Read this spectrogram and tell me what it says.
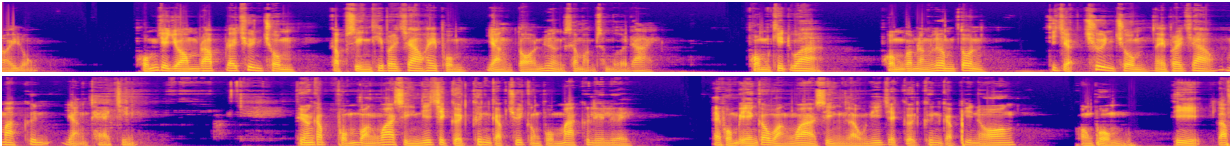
น้อยลง ผมจะยอมรับและชื่นชมกับสิ่งที่พระเจ้าให้ผมอย่างต่อเนื่องสม่ำเสมอได้ ผมคิดว่า ผมกำลังเริ่มต้นที่จะชื่นชมในพระเจ้ามากขึ้นอย่างแท้จริงพี่น้องครับผมหวังว่าสิ่งนี้จะเกิดขึ้นกับชีวิตของผมมากขึ้นเรื่อยๆแต่ผมเองก็หวังว่าสิ่งเหล่านี้จะเกิดขึ้นกับพี่น้องของผมที่รับ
